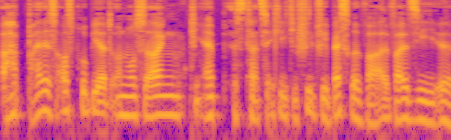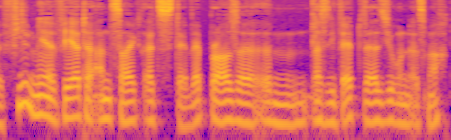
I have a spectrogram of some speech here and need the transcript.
habe beides ausprobiert und muss sagen, die App ist tatsächlich die viel, viel bessere Wahl, weil sie äh, viel mehr Werte anzeigt, als der Webbrowser, ähm, also die Webversion das macht.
